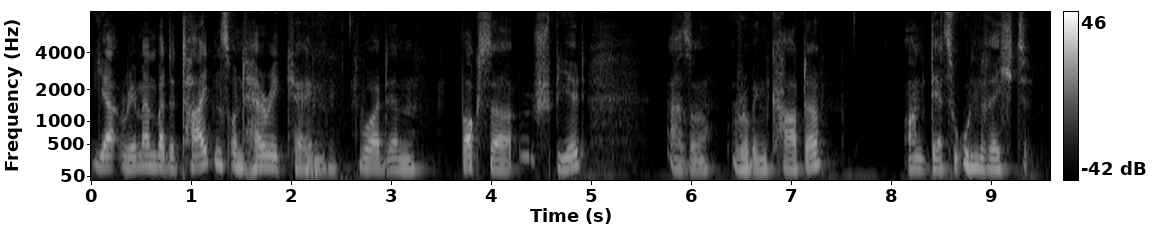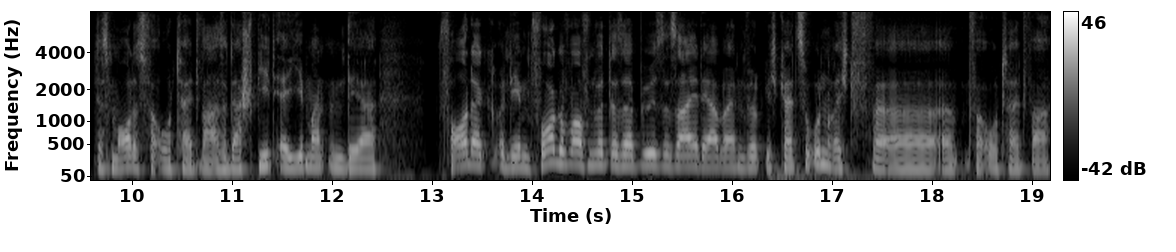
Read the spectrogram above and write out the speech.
Ja, Remember the Titans und Hurricane, wo er den Boxer spielt, also Robin Carter, und der zu Unrecht des Mordes verurteilt war. Also da spielt er jemanden, der vor der, dem vorgeworfen wird, dass er böse sei, der aber in Wirklichkeit zu Unrecht ver, äh, verurteilt war.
